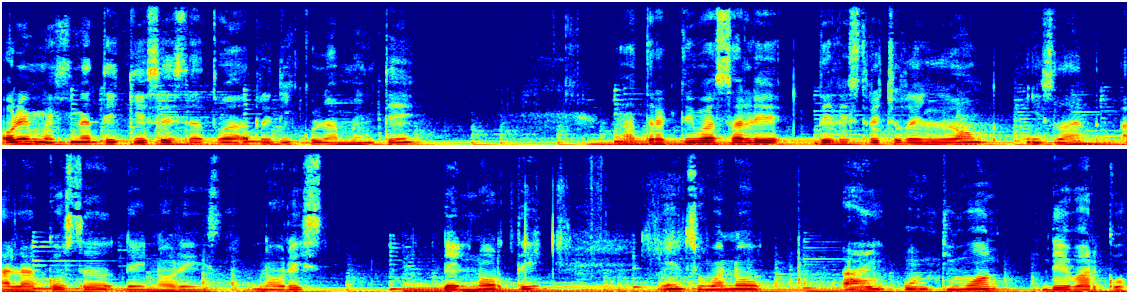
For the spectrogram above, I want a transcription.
Ahora imagínate que esa estatua ridículamente atractiva sale del estrecho de Long Island a la costa de norest, norest, del norte. En su mano hay un timón de barco,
